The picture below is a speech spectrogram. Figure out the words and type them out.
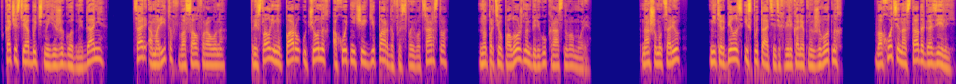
В качестве обычной ежегодной дани царь Амаритов, вассал фараона, прислал ему пару ученых охотничьих гепардов из своего царства на противоположном берегу Красного моря. Нашему царю не терпелось испытать этих великолепных животных в охоте на стадо газелей,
